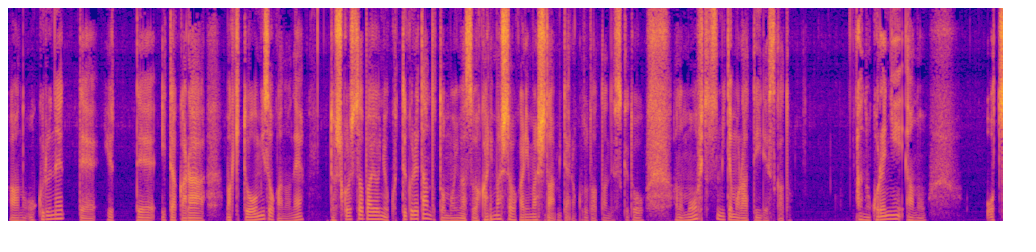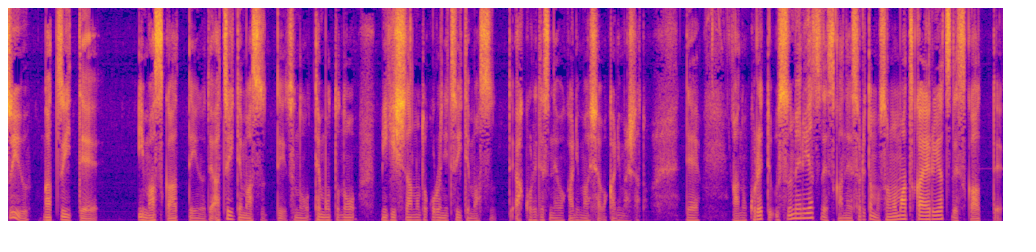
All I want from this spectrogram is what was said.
あの、送るねって言っていたから、まあ、きっと大晦日のね、年越しそば用に送ってくれたんだと思います。わかりました、わかりました。みたいなことだったんですけど、あの、もう一つ見てもらっていいですか？と。あの、これに、あの、おつゆがついていますか？っていうので、あ、ついてますって、その手元の右下のところについてますって、あ、これですね、わかりました、わかりましたと。で、あの、これって薄めるやつですかね？それともそのまま使えるやつですか？って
